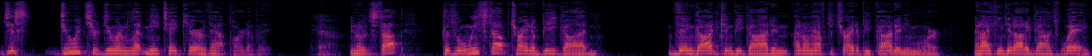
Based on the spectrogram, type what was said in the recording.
just do what you're doing. Let me take care of that part of it. Yeah. You know, stop because when we stop trying to be God then God can be God, and I don't have to try to be God anymore, and I can get out of God's way.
